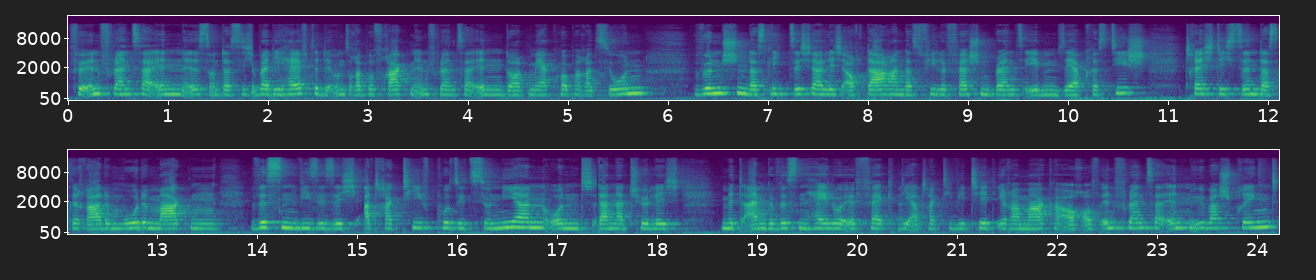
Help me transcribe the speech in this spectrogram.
für InfluencerInnen ist und dass sich über die Hälfte unserer befragten InfluencerInnen dort mehr Kooperationen wünschen. Das liegt sicherlich auch daran, dass viele Fashion-Brands eben sehr prestigeträchtig sind, dass gerade Modemarken wissen, wie sie sich attraktiv positionieren und dann natürlich mit einem gewissen Halo-Effekt die Attraktivität ihrer Marke auch auf InfluencerInnen überspringt.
